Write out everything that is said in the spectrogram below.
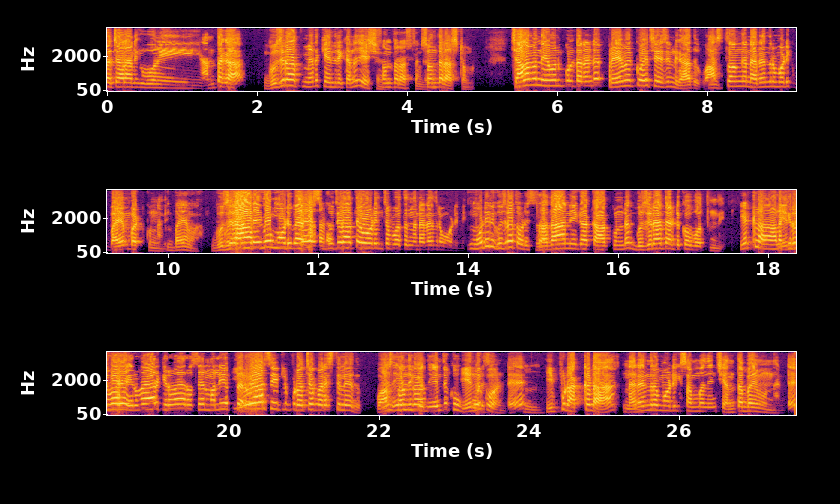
ప్రచారానికి పోని అంతగా గుజరాత్ మీద కేంద్రీకరణ చేసిండు. సొంత రాష్ట్రం. సొంత రాష్ట్రం చాలా మంది ఏమనుకుంటారంటే ప్రేమ ఎక్కువ చేసిండు కాదు. వాస్తవంగా నరేంద్ర మోడీకి భయం పట్టుకున్నది. భయమా? గుజరాత్ మోడీ గుజరాతే ఓడించబోతుంది నరేంద్ర మోడీని. మోడీని గుజరాత్ ఓడిస్తారు. ప్రధానిగా కాకుండా గుజరాత్ అడ్డుకోబోతుంది. ఎట్లా? ఇరవై ఇరవై ఆరుకి ఇరవై ఆరు వస్తాయని మళ్ళీ చెప్తారు. ఇరవై ఆరు సీట్లు ఇప్పుడు వచ్చే పరిస్థితి లేదు. వాస్తవంగా ఎందుకు? ఎందుకు? అంటే ఇప్పుడు అక్కడ నరేంద్ర మోడీకి సంబంధించి ఎంత భయం ఉందంటే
